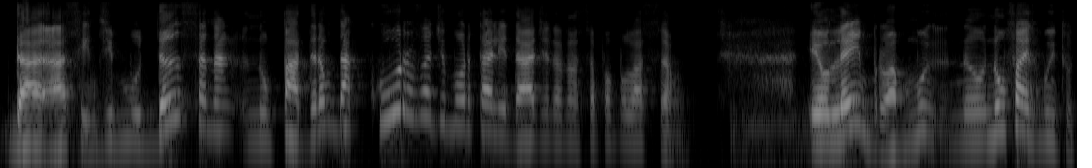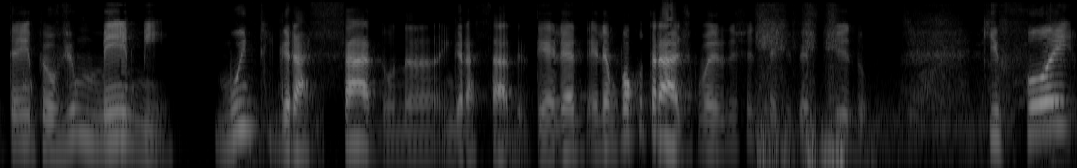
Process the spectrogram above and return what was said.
da, assim, de mudança na, no padrão da curva de mortalidade da nossa população. Eu lembro, não faz muito tempo, eu vi um meme muito engraçado, na, engraçado. Ele é, ele é um pouco trágico, mas ele deixa de ser divertido que foi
